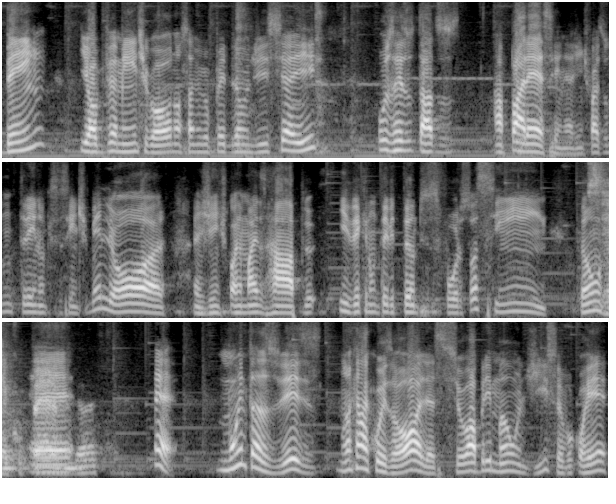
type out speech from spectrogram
bem, e obviamente, igual o nosso amigo Pedrão disse aí, os resultados aparecem, né? A gente faz um treino que se sente melhor, a gente corre mais rápido e vê que não teve tanto esforço assim. Então, se recupera. É, é, muitas vezes, não é aquela coisa, olha, se eu abrir mão disso, eu vou correr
